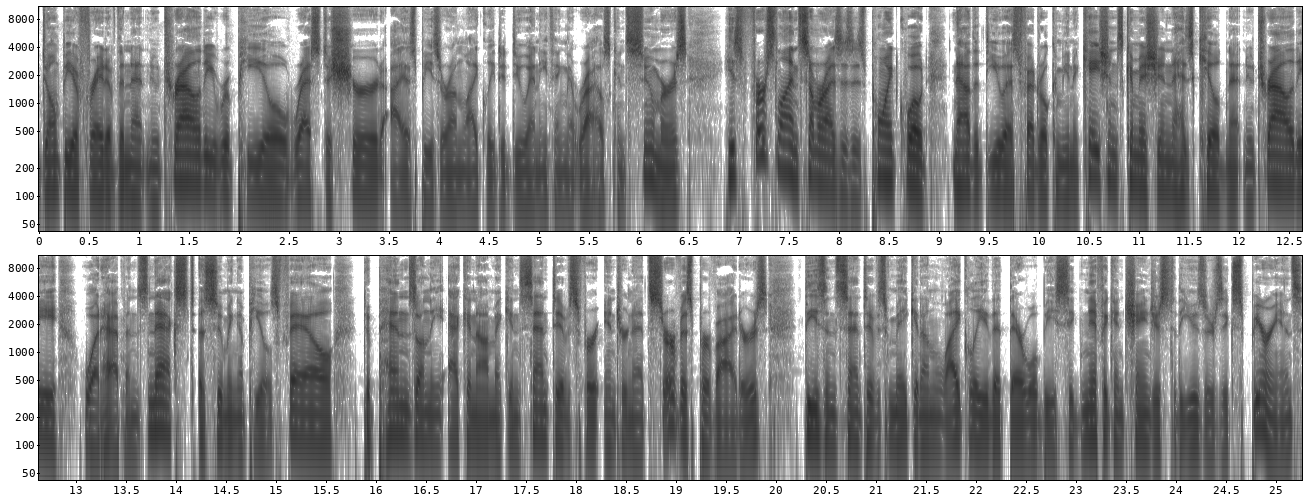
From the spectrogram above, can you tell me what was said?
don't be afraid of the net neutrality repeal. Rest assured, ISPs are unlikely to do anything that riles consumers. His first line summarizes his point, quote, now that the US Federal Communications Commission has killed net neutrality, what happens next, assuming appeals fail, depends on the economic incentives for internet service providers. These incentives make it unlikely that there will be significant changes to the user's experience.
